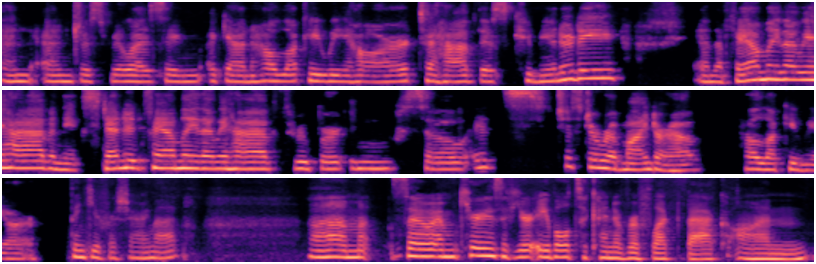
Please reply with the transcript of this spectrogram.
and and just realizing again how lucky we are to have this community and the family that we have and the extended family that we have through Burton. So it's just a reminder how how lucky we are. Thank you for sharing that. Um, so I'm curious if you're able to kind of reflect back on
